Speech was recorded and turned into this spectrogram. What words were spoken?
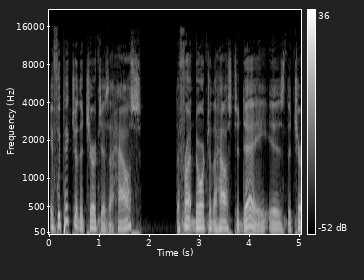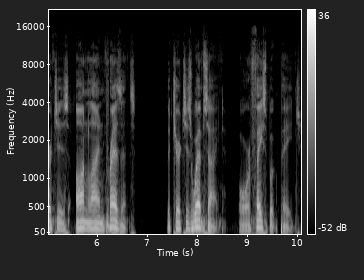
If we picture the church as a house, the front door to the house today is the church's online presence, the church's website, or Facebook page,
